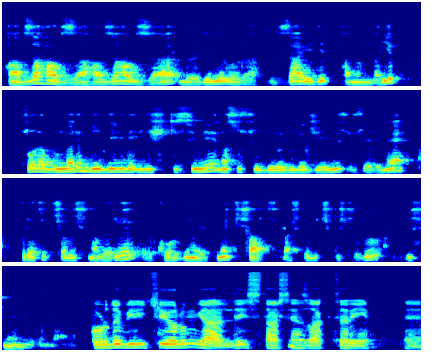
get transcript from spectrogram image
havza havza, havza havza bölgeler olarak izah edip tanımlayıp sonra bunların birbiriyle ilişkisini nasıl sürdürebileceğimiz üzerine pratik çalışmaları e, koordine etmek şart. Başka bir çıkış yolu düşünemiyorum ben. Burada bir iki yorum geldi. İsterseniz aktarayım. Ee,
